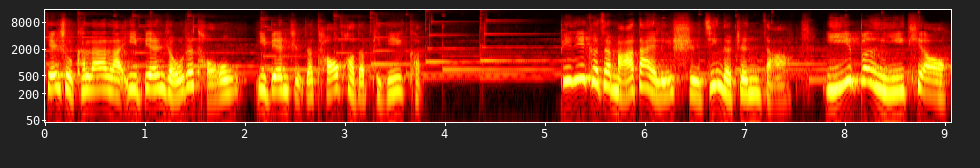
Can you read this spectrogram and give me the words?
田鼠克拉拉一边揉着头，一边指着逃跑的皮迪克。皮迪克在麻袋里使劲地挣扎，一蹦一跳，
